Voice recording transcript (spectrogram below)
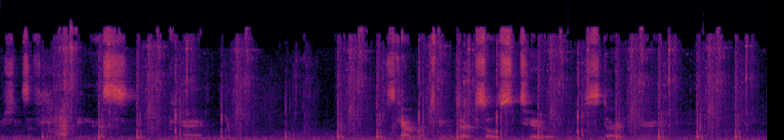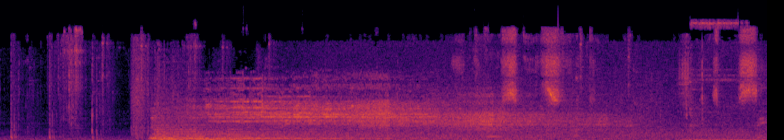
Visions of happiness. Okay. This kind of reminds me of Dark Souls 2. Start here. Of course, it's fucking. Let's see.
